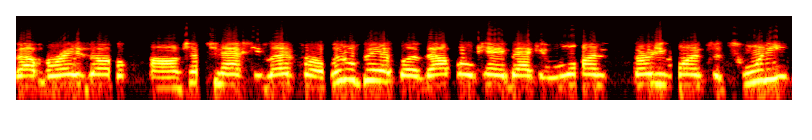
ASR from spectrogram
Valparaiso. Um, Chesterton actually led for a little bit, but Valpo came back and won 31 to 20.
